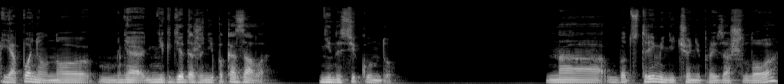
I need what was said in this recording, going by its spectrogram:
Я понял, но меня нигде даже не показало. Ни на секунду. На вот стриме ничего не произошло.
